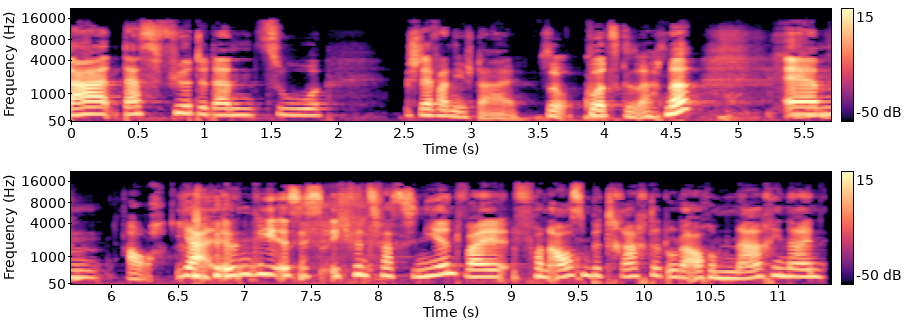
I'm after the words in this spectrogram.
da, das führte dann zu Stefanie Stahl. So, kurz gesagt, ne? Ähm, Auch. ja, irgendwie ist es, ich finde es faszinierend, weil von außen betrachtet oder auch im Nachhinein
